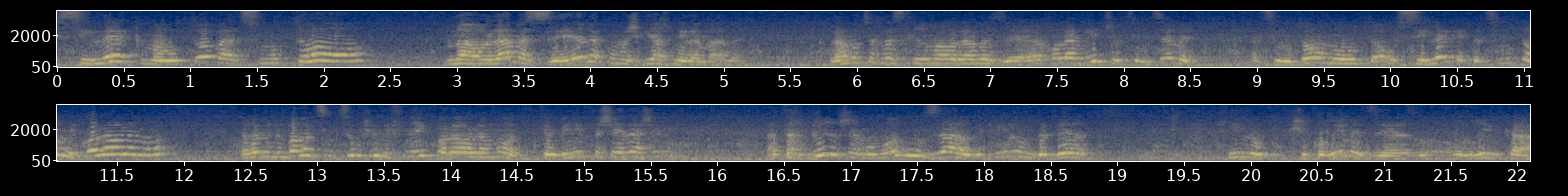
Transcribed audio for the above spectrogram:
סילק מהותו ועצמותו מהעולם הזה, רק הוא משגיח מלמעלה. למה הוא צריך להזכיר מהעולם הזה? היה יכול להגיד שהוא צמצם את עצמותו ומהותו, הוא סילק את עצמותו מכל העולמות. הרי מדובר על צמצום שלפני כל העולמות. אתם מבינים את השאלה שלי? התחביר שם הוא מאוד מוזר, זה כאילו מדבר, כאילו כשקוראים את זה אז אומרים כך,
